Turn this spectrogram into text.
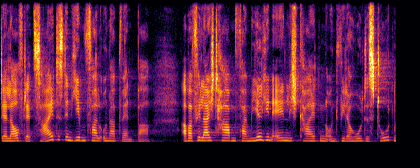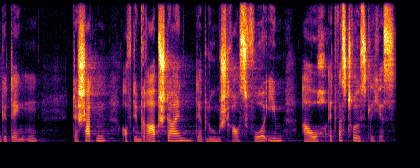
Der Lauf der Zeit ist in jedem Fall unabwendbar aber vielleicht haben Familienähnlichkeiten und wiederholtes Totengedenken, der Schatten auf dem Grabstein, der Blumenstrauß vor ihm, auch etwas Tröstliches.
